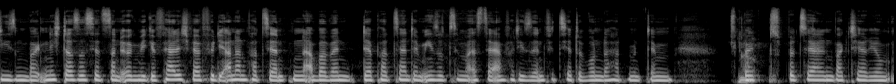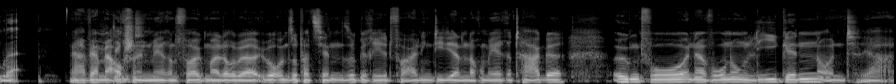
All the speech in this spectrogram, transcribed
diesem Bak Nicht, dass es jetzt dann irgendwie gefährlich wäre für die anderen Patienten, aber wenn der Patient im ISO-Zimmer ist, der einfach diese infizierte Wunde hat mit dem spe speziellen Bakterium. Ja, wir haben ja auch Denkt. schon in mehreren Folgen mal darüber, über unsere Patienten so geredet, vor allen Dingen die, die dann noch mehrere Tage irgendwo in der Wohnung liegen und ja,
